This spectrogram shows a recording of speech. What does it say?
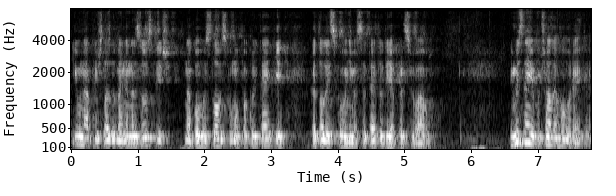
І вона прийшла до мене на зустріч на богословському факультеті католицького університету, де я працював. І ми з нею почали говорити.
